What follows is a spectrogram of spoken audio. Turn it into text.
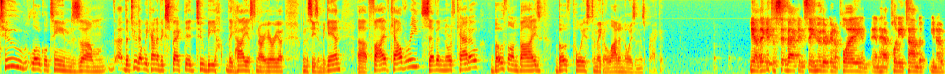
two local teams. Um, the two that we kind of expected to be the highest in our area when the season began. Uh, five Calvary, seven North Caddo, both on buys, both poised to make a lot of noise in this bracket. Yeah, they get to sit back and see who they're going to play and, and have plenty of time to, you know,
